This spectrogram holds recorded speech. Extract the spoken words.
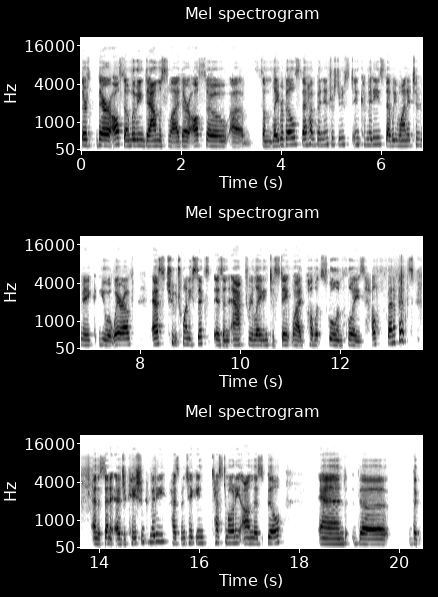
There's, there are also, moving down the slide, there are also um, some labor bills that have been introduced in committees that we wanted to make you aware of. S226 is an act relating to statewide public school employees' health benefits, and the Senate Education Committee has been taking testimony on this bill. And the the,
